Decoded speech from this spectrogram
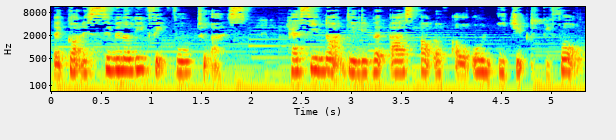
that God is similarly faithful to us. Has He not delivered us out of our own Egypt before?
